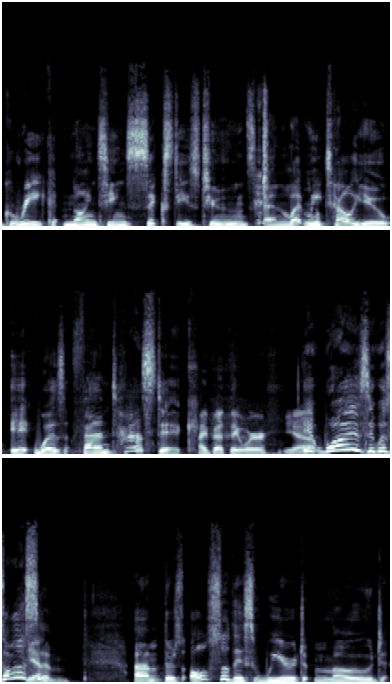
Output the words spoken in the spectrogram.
Greek 1960s tunes, and let me tell you, it was fantastic. I bet they were. Yeah. It was. It was awesome. Um, there's also this weird mode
